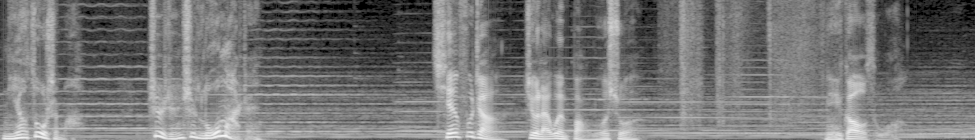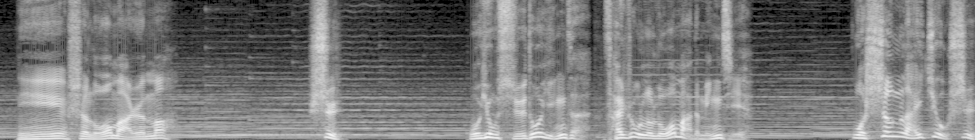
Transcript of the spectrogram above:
你要做什么？这人是罗马人。”千夫长就来问保罗说：“你告诉我，你是罗马人吗？”是，我用许多银子才入了罗马的名籍。我生来就是。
